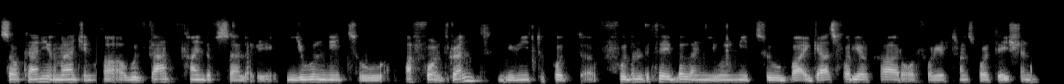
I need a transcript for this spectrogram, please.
So can you imagine uh, with that kind of salary, you will need to afford rent, you need to put uh, food on the table, and you will need to buy gas for your car or for your transportation.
